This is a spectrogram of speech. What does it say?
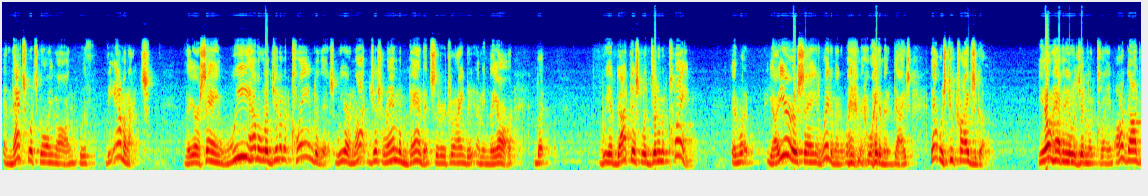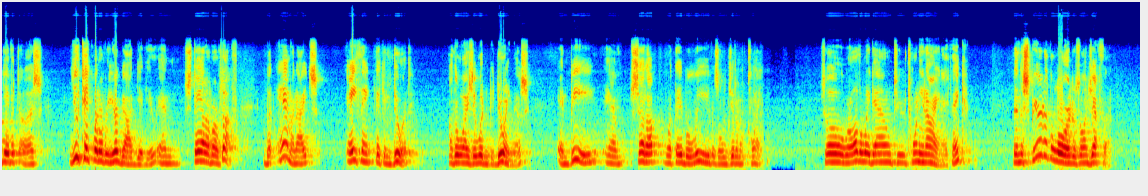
And that's what's going on with the Ammonites. They are saying, we have a legitimate claim to this. We are not just random bandits that are trying to, I mean, they are, but we have got this legitimate claim. And what Yair is saying is, wait a minute, wait a minute, wait a minute, guys. That was two tribes ago. You don't have any legitimate claim. Our God gave it to us. You take whatever your God give you and stay out of our stuff. But Ammonites, A, think they can do it, otherwise they wouldn't be doing this, and B, have set up what they believe is a legitimate claim. So we're all the way down to 29, I think. Then the Spirit of the Lord was on Jephthah,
